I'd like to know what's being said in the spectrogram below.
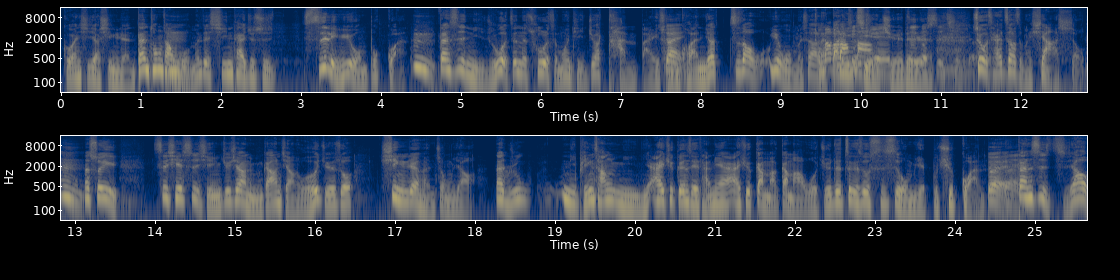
关系要信任，但通常我们的心态就是。私领域我们不管，嗯，但是你如果真的出了什么问题，你就要坦白从宽，你要知道，因为我们是要来帮你解决的人，所以我才知道怎么下手。嗯，那所以这些事情，就像你们刚刚讲的，我会觉得说信任很重要。那如你平常你你爱去跟谁谈恋爱，爱去干嘛干嘛，我觉得这个时候私事我们也不去管。对，但是只要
